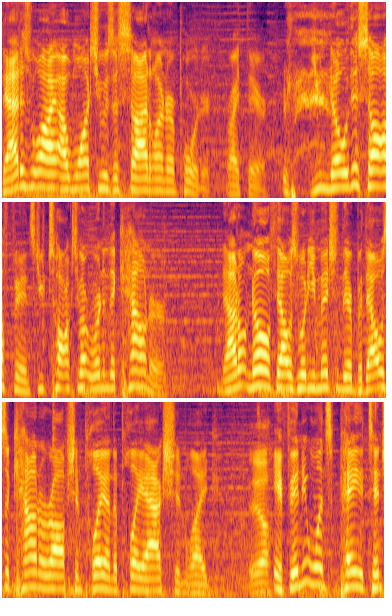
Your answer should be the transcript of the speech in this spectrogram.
That is why I want you as a sideline reporter right there. You know this offense. You talked about running the counter. Now, I don't know if that was what you mentioned there, but that was a counter option play on the play action. Like, Yeah. if anyone's paying attention,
